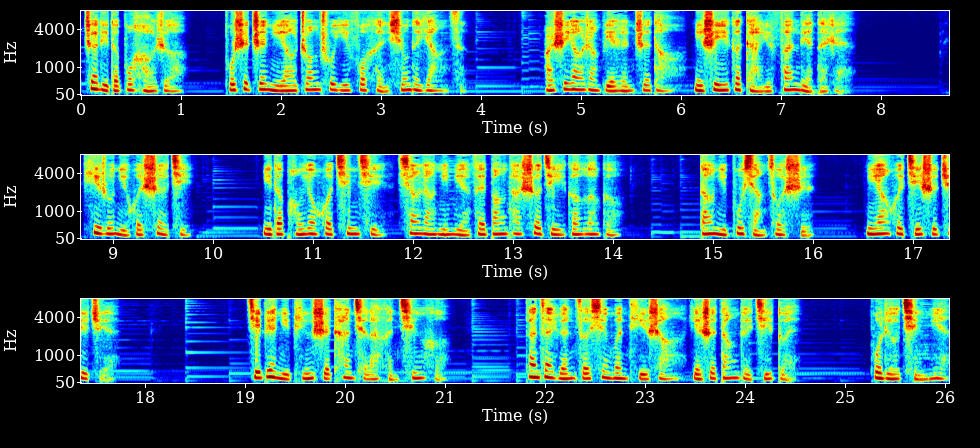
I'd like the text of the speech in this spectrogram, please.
这里的不好惹，不是指你要装出一副很凶的样子，而是要让别人知道你是一个敢于翻脸的人。譬如你会设计。你的朋友或亲戚想让你免费帮他设计一个 logo，当你不想做时，你要会及时拒绝。即便你平时看起来很亲和，但在原则性问题上也是当怼即怼，不留情面。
